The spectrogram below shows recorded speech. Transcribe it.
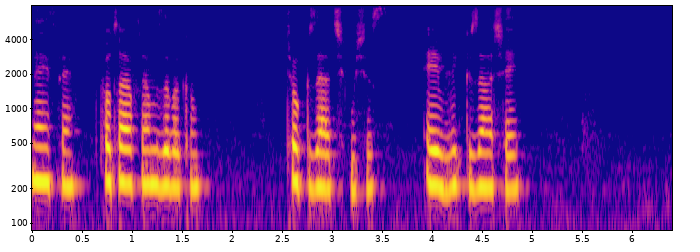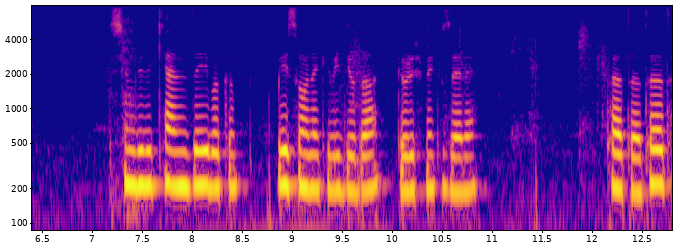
Neyse, fotoğraflarımıza bakın. Çok güzel çıkmışız. Evlilik güzel şey. Şimdilik kendinize iyi bakın. Bir sonraki videoda görüşmek üzere. เธอเ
